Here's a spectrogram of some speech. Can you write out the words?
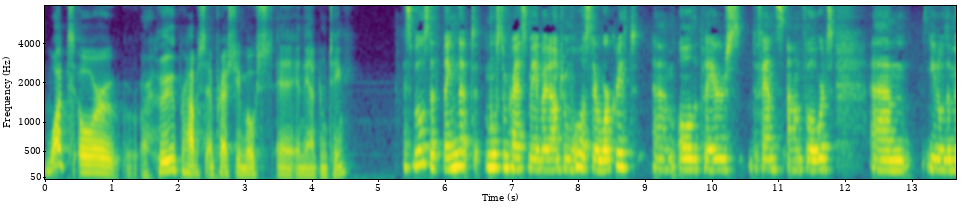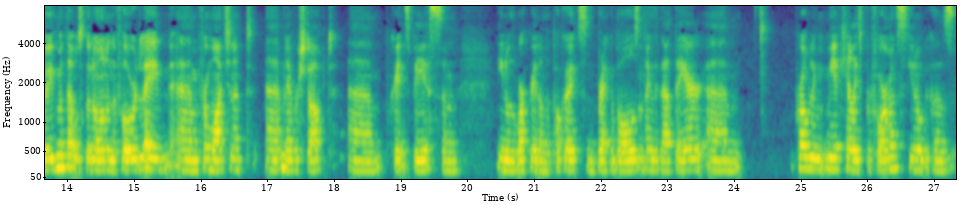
What or, or who perhaps impressed you most in, in the antrim team? I suppose the thing that most impressed me about Antrim was their work rate. Um, all the players, defence and forwards, um, you know, the movement that was going on in the forward line um, from watching it um, never stopped, um, creating space and, you know, the work rate on the puckouts and breaking balls and things like that there. Um, probably Maeve Kelly's performance, you know, because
